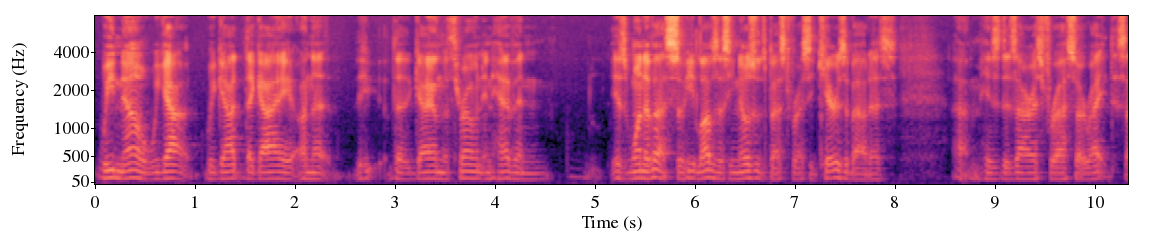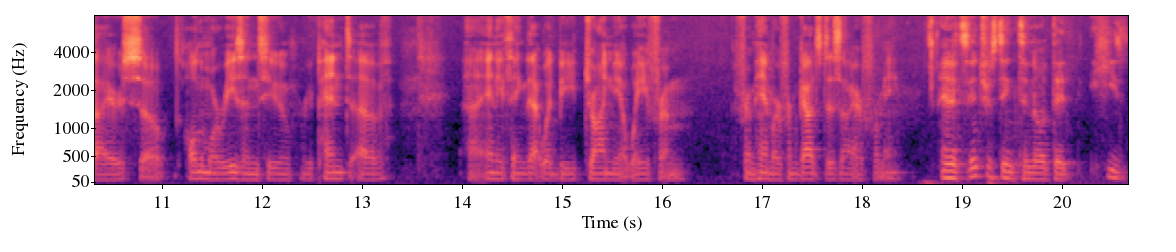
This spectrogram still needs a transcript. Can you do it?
we know we got we got the guy on the the, guy on the throne in heaven is one of us so he loves us he knows what's best for us he cares about us um, his desires for us are right desires so all the more reason to repent of uh, anything that would be drawing me away from from him or from god's desire for me And it's interesting to note that he's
